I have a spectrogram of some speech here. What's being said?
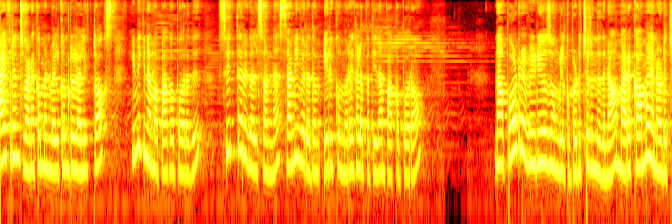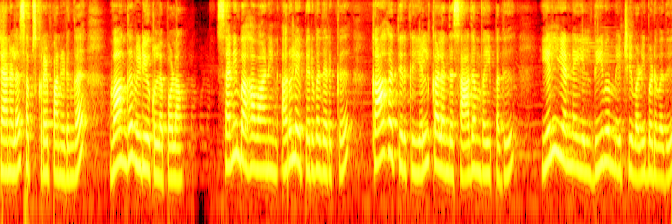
ஹாய் ஃப்ரெண்ட்ஸ் வணக்கம் and welcome to Lalith talks இன்றைக்கி நம்ம பார்க்க போகிறது சித்தர்கள் சொன்ன சனி விரதம் இருக்கும் முறைகளை பற்றி தான் பார்க்க போகிறோம் நான் போடுற வீடியோஸ் உங்களுக்கு பிடிச்சிருந்ததுன்னா மறக்காமல் என்னோடய சேனலை சப்ஸ்கிரைப் பண்ணிடுங்க. வாங்க வீடியோக்குள்ளே போகலாம் சனி பகவானின் அருளை பெறுவதற்கு காகத்திற்கு எள் கலந்த சாதம் வைப்பது எள் எண்ணெயில் தீபம் ஏற்றி வழிபடுவது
